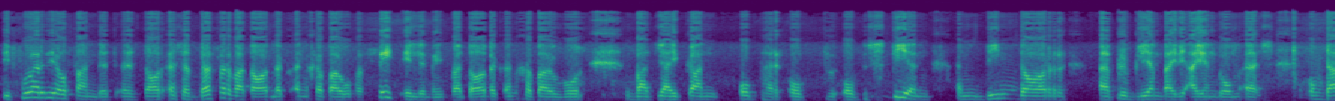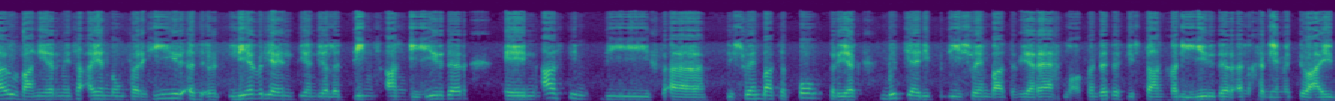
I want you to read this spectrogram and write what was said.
Die voordeel van dit is daar is 'n buffer wat dadelik ingebou of 'n vet element wat dadelik ingebou word wat jy kan op op op steen indien daar 'n probleem by die eiendom is. Onthou wanneer mense eiendom verhuur, is lewer jy intedeel 'n diens aan die huurder en as die die uh die swembad se pomp breek, moet jy die die swembad weer regmaak want dit is die stand wat die huurder ingeneem het toe hy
